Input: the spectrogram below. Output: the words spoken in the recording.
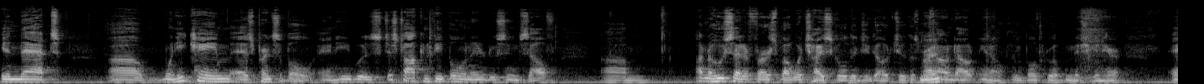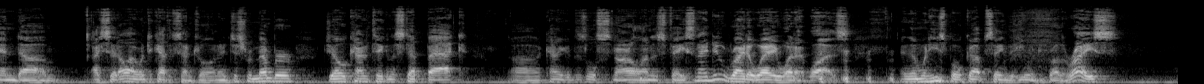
in that uh, when he came as principal and he was just talking to people and introducing himself. Um, I don't know who said it first about which high school did you go to because we Right. found out, you know, we both grew up in Michigan here. And um, I said, Oh, I went to Catholic Central. And I just remember Joe kind of taking a step back, uh, kind of get this little snarl on his face. And I knew right away what it was. and then when he spoke up saying that he went to Brother Rice,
